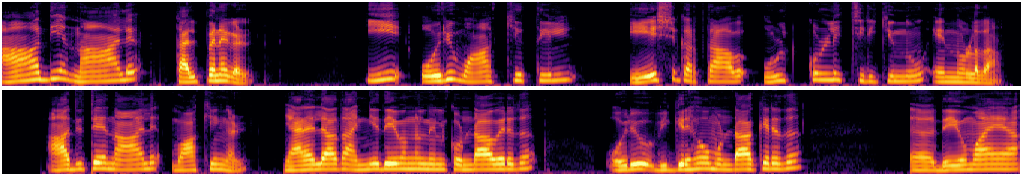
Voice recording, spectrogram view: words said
ആദ്യ നാല് കൽപ്പനകൾ ഈ ഒരു വാക്യത്തിൽ യേശു കർത്താവ് ഉൾക്കൊള്ളിച്ചിരിക്കുന്നു എന്നുള്ളതാണ്. ആദ്യത്തെ നാല് വാക്യങ്ങൾ ഞാനല്ലാതെ അന്യദൈവങ്ങൾ നിനക്കുണ്ടാവരുത് ഒരു വിഗ്രഹവും ഉണ്ടാക്കരുത് ദൈവമായ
